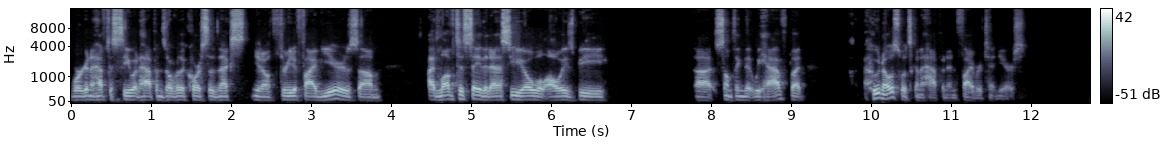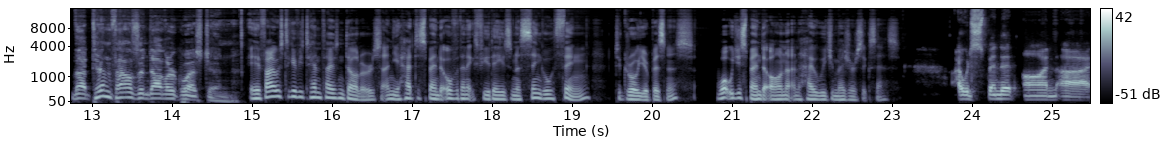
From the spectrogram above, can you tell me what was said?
We're going to have to see what happens over the course of the next you know three to five years. Um, I'd love to say that SEO will always be uh, something that we have, but who knows what's going to happen in five or 10 years? The $10,000 question. If I was to give you $10,000 and you had to spend it over the next few days on a single thing to grow your business, what would you spend it on and how would you measure success? I would spend it on uh,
